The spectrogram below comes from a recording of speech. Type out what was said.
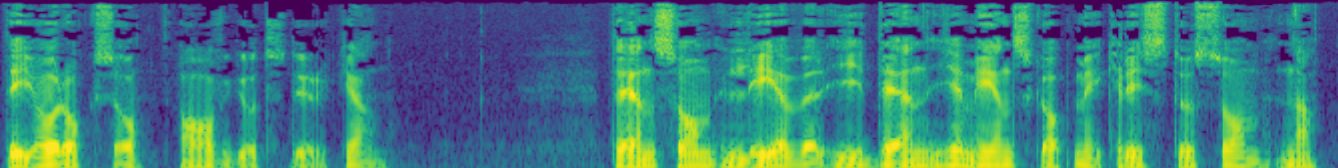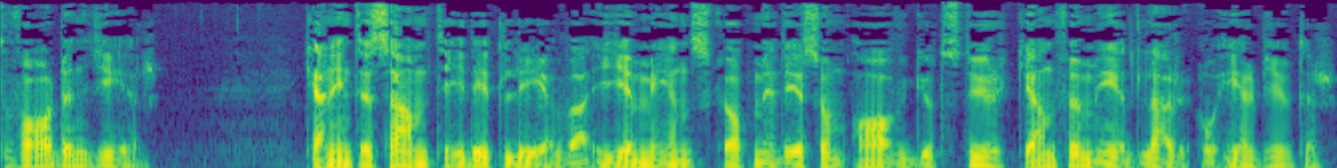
Det gör också avgudsdyrkan. Den som lever i den gemenskap med Kristus som nattvarden ger kan inte samtidigt leva i gemenskap med det som avgudsdyrkan förmedlar och erbjuder.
